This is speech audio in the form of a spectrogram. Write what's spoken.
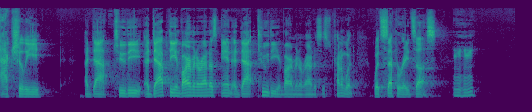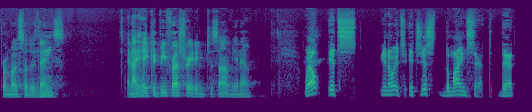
actually adapt to the adapt the environment around us and adapt to the environment around us is kind of what what separates us mm-hmm. from most other mm-hmm. things. And I it could be frustrating to some, you know. Well, it's you know, it's it's just the mindset that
